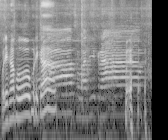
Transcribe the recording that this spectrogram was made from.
สวัสดีครับผมสวัสดีครับ สวัสดีครับ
